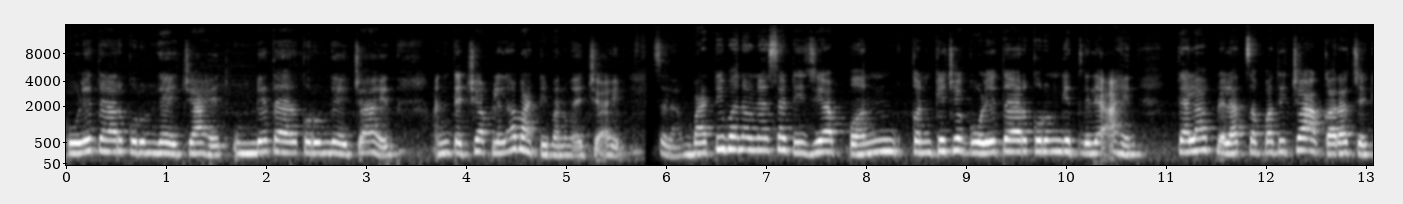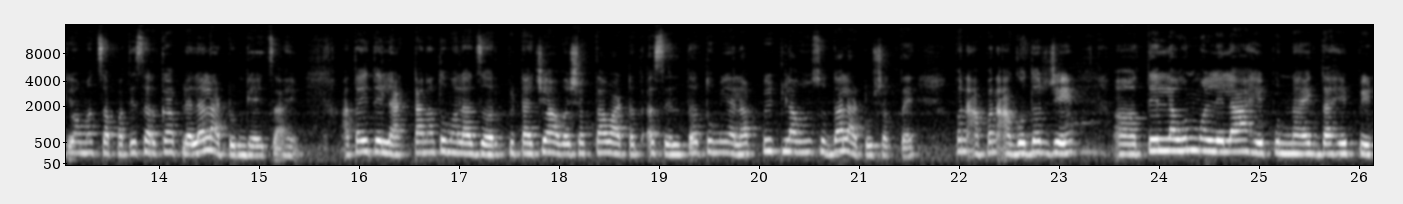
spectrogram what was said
गोळे तयार करून घ्यायचे आहेत उंडे तयार करून घ्यायचे आहेत आणि त्याची आपल्याला बाटी बनवायची आहे. चला बाटी बनवण्यासाठी जे आपण कणकेचे गोळे तयार करून घेतलेले आहेत त्याला आपल्याला चपातीच्या आकाराचे किंवा मग चपातीसारखं आपल्याला लाटून घ्यायचं आहे. आता इथे लाटताना तुम्हाला जर पिठाची आवश्यकता वाटत असेल तर तुम्ही याला पीठ लावून सुद्धा लाटू शकताय. पण आपण अगोदर जे तेल लावून मळलेलं आहे. पुन्हा एकदा हे पीठ.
